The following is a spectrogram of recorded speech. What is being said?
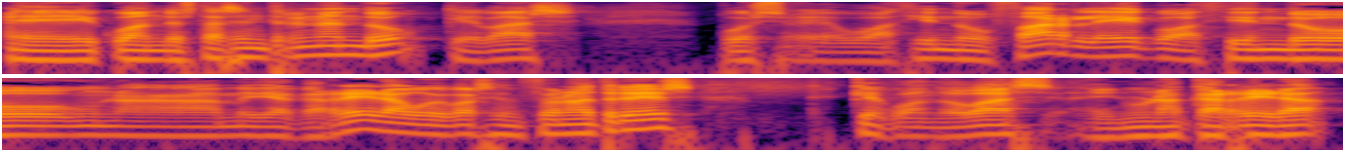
eh, cuando estás entrenando, que vas pues o haciendo un farlek o haciendo una media carrera o vas en zona 3, que cuando vas en una carrera,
